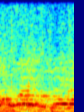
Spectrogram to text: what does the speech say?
Salva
